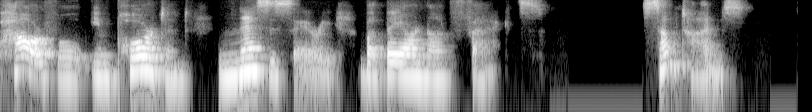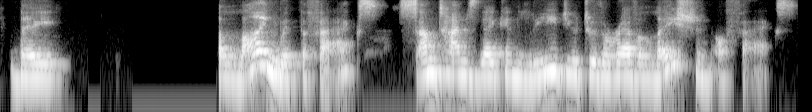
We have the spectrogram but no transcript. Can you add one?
Powerful, important, necessary, but they are not facts. Sometimes they align with the facts, sometimes they can lead you to the revelation of facts.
